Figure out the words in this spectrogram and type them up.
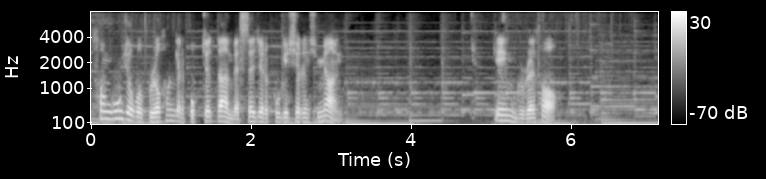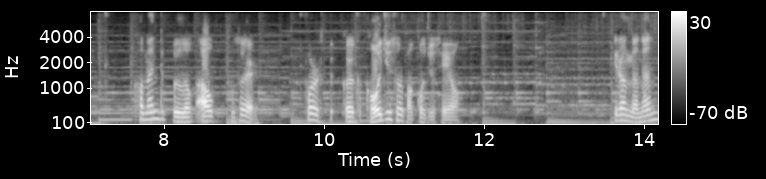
성공적으로 블록 한 개를 복제했다는 메시지를 보기 싫으시면 게임 룰에서 커맨드 블록 아웃풋을 false, 그러니까 거짓으로 바꿔주세요. 이러면은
